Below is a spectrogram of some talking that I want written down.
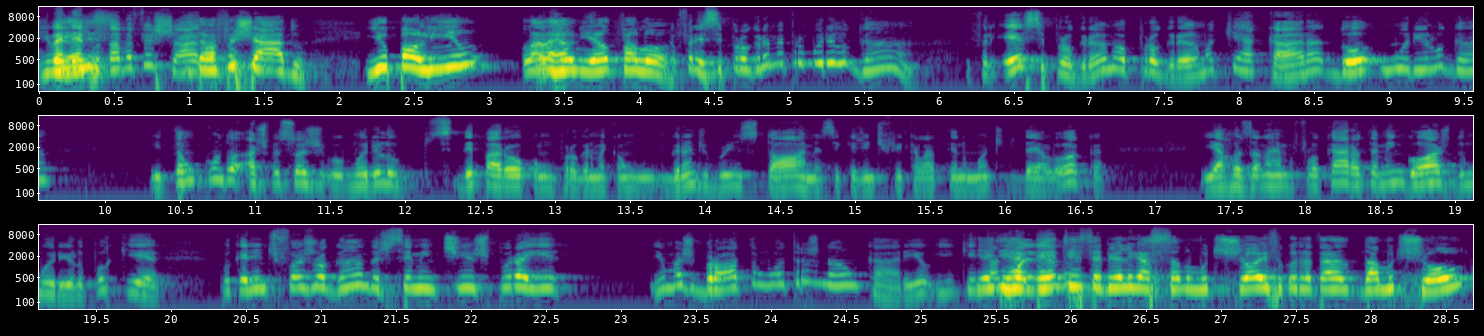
E o elenco estava fechado. Estava fechado. E o Paulinho, lá na reunião, falou: Eu falei, esse programa é para o Murilo Gun. Falei, esse programa é o programa que é a cara do Murilo Gun. Então, quando as pessoas, o Murilo se deparou com um programa que é um grande brainstorm, assim, que a gente fica lá tendo um monte de ideia louca, e a Rosana Ramos falou, cara, eu também gosto do Murilo. Por quê? Porque a gente foi jogando as sementinhas por aí. E umas brotam, outras não, cara. E, e quem E está de repente, colhendo... recebeu a ligação do Multishow e ficou tratado da Multishow.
